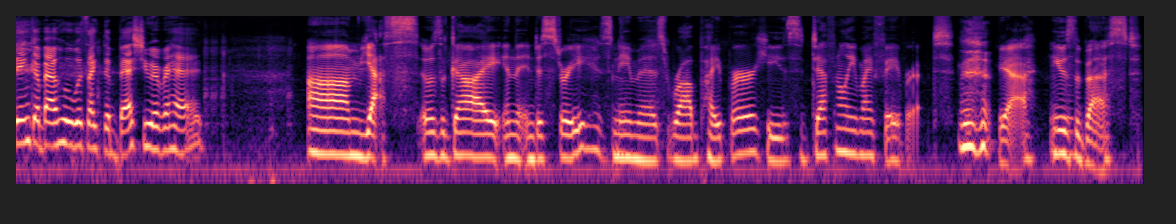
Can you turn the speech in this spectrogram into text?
think about who was like the best you ever had? Um, yes, it was a guy in the industry. His name is Rob Piper. He's definitely my favorite. yeah, he was the best.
